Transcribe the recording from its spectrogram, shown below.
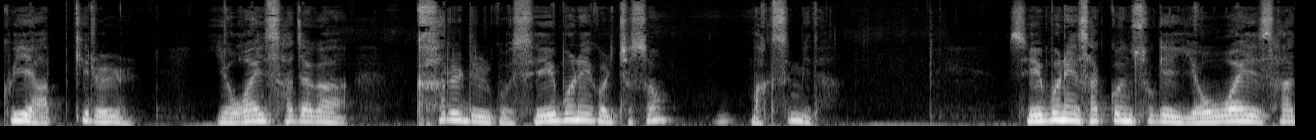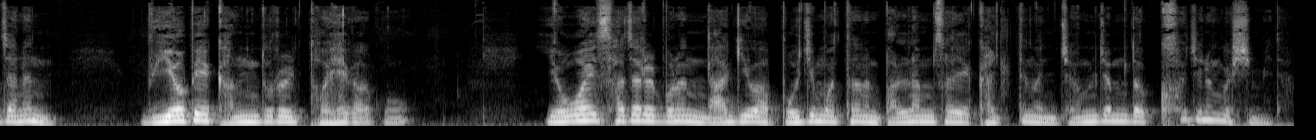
그의 앞길을 여호와의 사자가 칼을 들고 세 번에 걸쳐서 막습니다. 세 번의 사건 속에 여호와의 사자는 위협의 강도를 더해가고 여호와의 사자를 보는 나귀와 보지 못하는 발람 사이의 갈등은 점점 더 커지는 것입니다.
